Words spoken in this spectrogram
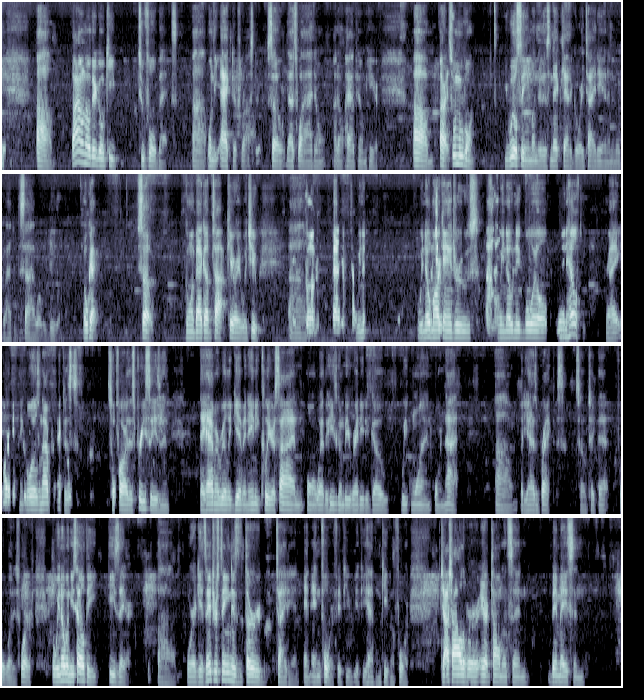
Um, but I don't know they're going to keep two fullbacks uh, on the active roster, so that's why I don't I don't have him here. Um, all right, so we'll move on. You will see him under this next category, tight end, and then we're gonna have to decide what we do with him. Okay, so going back up top, Kerry, with you. Uh, Going back, we know we know Mark Andrews, we know Nick Boyle when healthy, right? Nick Boyle's not practiced so far this preseason. They haven't really given any clear sign on whether he's going to be ready to go week one or not. Um, but he hasn't practiced, so take that for what it's worth. But we know when he's healthy, he's there. Uh, where it gets interesting is the third tight end and, and fourth if you if you have them keep him four. Josh Oliver, Eric Tomlinson, Ben Mason.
